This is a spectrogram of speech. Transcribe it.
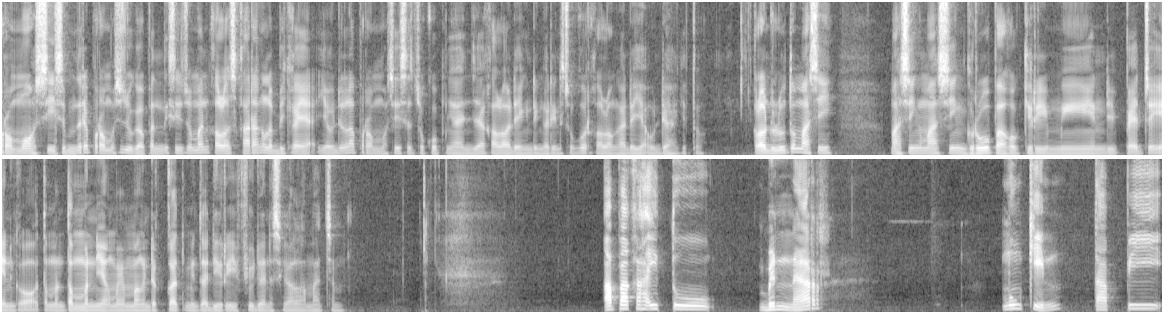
promosi. Sebenarnya promosi juga penting sih cuman kalau sekarang lebih kayak ya udahlah promosi secukupnya aja. Kalau ada yang dengerin syukur. Kalau nggak ada ya udah gitu kalau dulu tuh masih masing-masing grup aku kirimin di PC-in ke teman-teman yang memang dekat minta di review dan segala macam apakah itu benar? Mungkin tapi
